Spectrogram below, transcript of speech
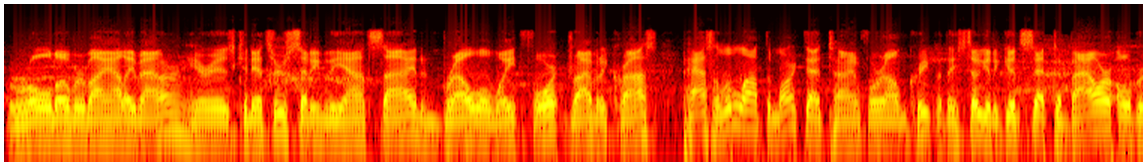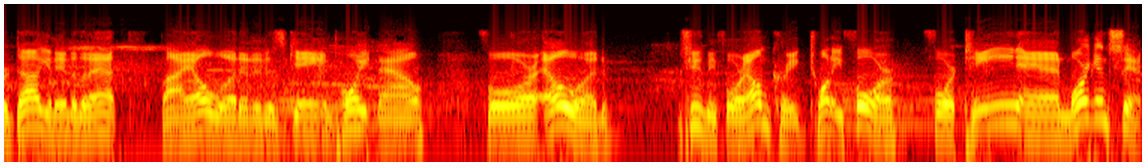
rolled over by Allie Bauer. Here is Knitzer setting to the outside, and Brell will wait for it, drive it across. Pass a little off the mark that time for Elm Creek, but they still get a good set to Bauer over Doug and into the net by Elwood, and it is game point now for Elwood excuse me, for Elm Creek, 24 14. And Morgan Sint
